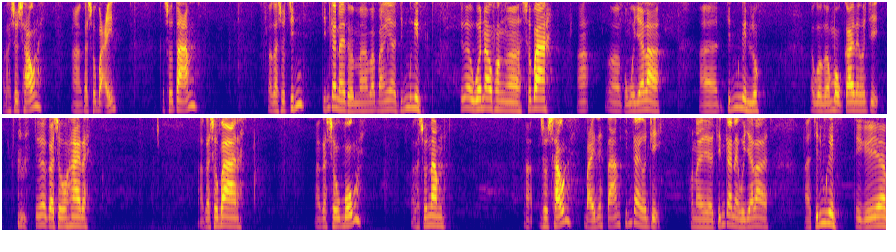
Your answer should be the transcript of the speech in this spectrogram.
à, cây số 6 này. À, cái số 7 à, cái số 8 này và cây số 9 9 cái này tôi mà bán ờ, ờ, giá là ờ, 90 nghìn. Tức là quên đâu phần số 3 à, cũng có giá là à, 90 nghìn luôn. Và còn có một cây này anh chị. Tức là cây số 2 đây. À, cây số 3 này. À, cây số 4 này. À, cây số 5 à, số 6 này. 7 đến 8 9 cây anh chị. Phần này 9 cây này với giá là à, 90 nghìn. Thì cái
